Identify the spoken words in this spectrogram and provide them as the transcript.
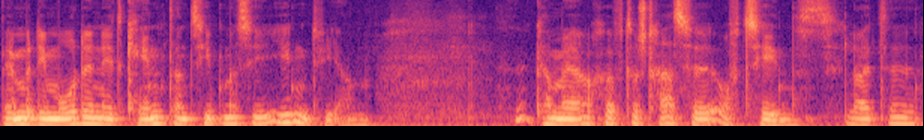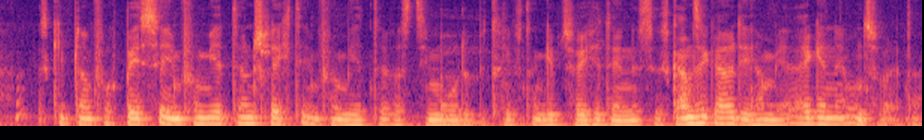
wenn man die Mode nicht kennt, dann sieht man sie irgendwie an. Kann man ja auch auf der Straße oft sehen, dass Leute, es gibt einfach besser informierte und schlechter informierte, was die Mode betrifft. Dann gibt es welche, denen ist es ganz egal, die haben ihre eigene und so weiter.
